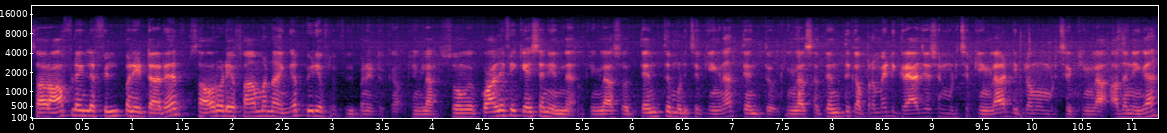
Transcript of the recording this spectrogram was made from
ஸோ அவர் ஆஃப்லைனில் ஃபில் பண்ணிட்டாரு. ஸோ அவருடைய ஃபார்மை நான் இங்கே பிடிஎஃப்ல ஃபில் பண்ணிட்டுருக்கேன் ஓகேங்களா ஸோ உங்கள் குவாலிஃபிகேஷன் என்ன ஓகேங்களா ஸோ டென்த்து முடிச்சிருக்கீங்கன்னா டென்த்து ஓகேங்களா ஸோ டென்த்துக்கு அப்புறமேட்டு கிராஜுவேஷன் முடிச்சிருக்கீங்களா? டிப்ளமோ முடிச்சிருக்கீங்களா? அதை நீங்கள்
